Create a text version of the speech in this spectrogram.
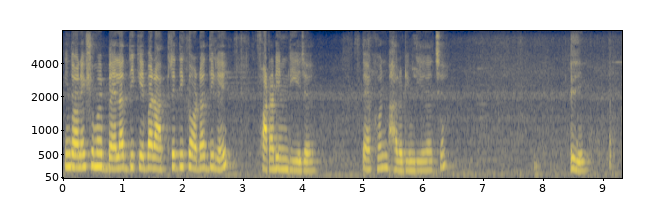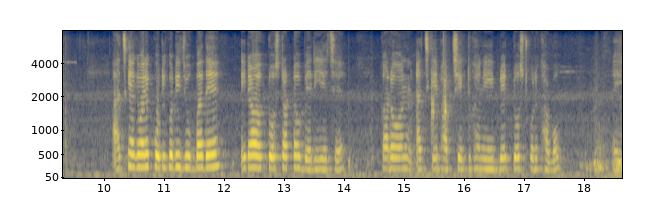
কিন্তু অনেক সময় বেলার দিকে বা রাত্রের দিকে অর্ডার দিলে ফাটা ডিম দিয়ে যায়। তো এখন ভালো ডিম দিয়ে গেছে। এই, আজকে একেবারে কোটি কোটি যুগ বাদে এটাও টোস্টারটাও বেরিয়েছে। কারণ আজকে ভাবছি একটুখানি ব্রেড টোস্ট করে খাব। এই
